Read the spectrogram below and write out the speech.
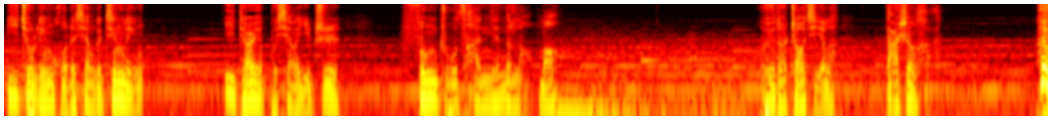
依旧灵活的像个精灵，一点也不像一只风烛残年的老猫。我有点着急了，大声喊：“嘿，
